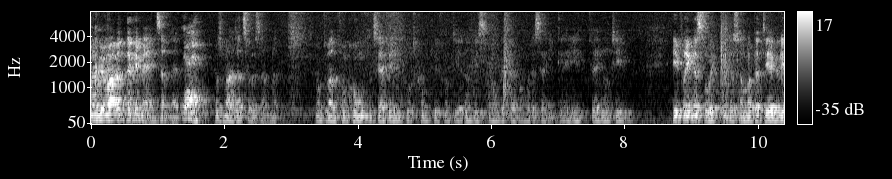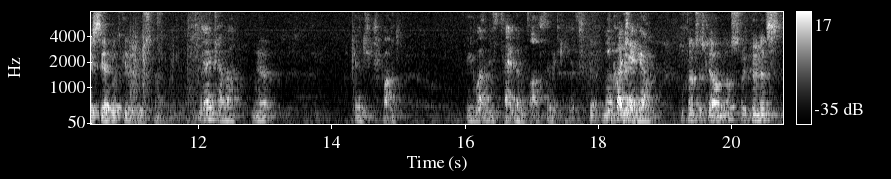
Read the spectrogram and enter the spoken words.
weil wir arbeiten ja gemeinsam, nicht? Ja, ja. muss man auch dazu sagen. Nicht? Und wenn vom Kunden sehr viel Input kommt wie von dir, dann wissen wir ungefähr, wo wir das auch hinkriegen und hin- hinbringen sollten. Das haben wir bei dir eigentlich sehr gut gelöst. Ne? Ja, clever. Ja. Bin schon gespannt, wie warm das Teil dann draußen wirklich ist. Ja, ich nein, kann es ja ja. Du kannst es gleich anlassen, wir können es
